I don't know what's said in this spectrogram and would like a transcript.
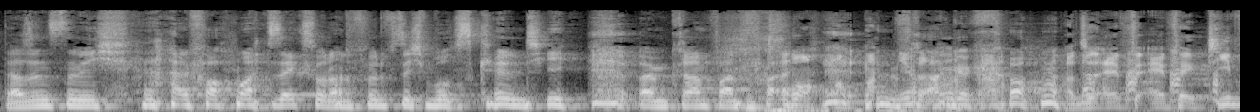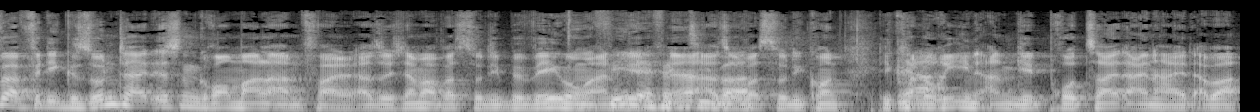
Da sind es nämlich einfach mal 650 Muskeln, die beim Krampfanfall in Frage kommen. Also eff effektiver für die Gesundheit ist ein Grand Mal-Anfall. Also ich sag mal, was so die Bewegung angeht, ne? also was so die, Kon die Kalorien angeht pro Zeiteinheit. Aber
